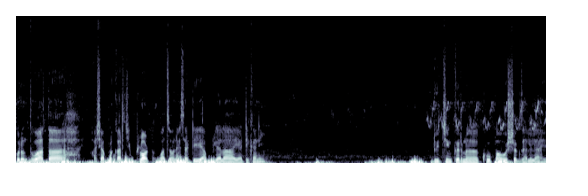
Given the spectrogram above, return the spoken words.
परंतु आता अशा प्रकारची प्लॉट वाचवण्यासाठी आपल्याला या ठिकाणी ड्रिचिंग करणं खूप आवश्यक झालेलं आहे.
